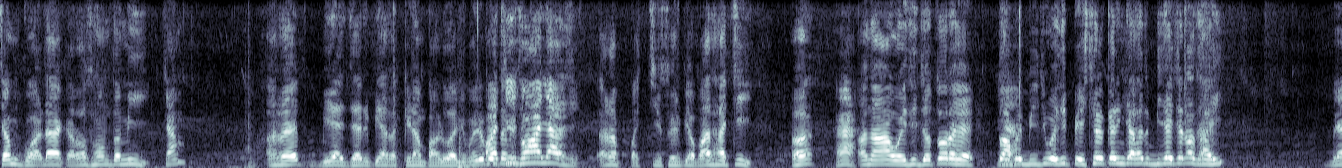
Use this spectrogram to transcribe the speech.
ચમ ગોડા કરો છો આમ તમે? કેમ અરે બે હજાર રૂપિયા રકીડા ભાડું આલ્યું બરાબર પચીસો તમે? આલ્યા છે. અરે પચીસો રૂપિયા વાત સાચી. હા? હા. અને આ વયથી જતો રહે તો આપણે બીજું વયથી સ્પેશિયલ કરીને જાય તો બીજા કેટલા થાય? બે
